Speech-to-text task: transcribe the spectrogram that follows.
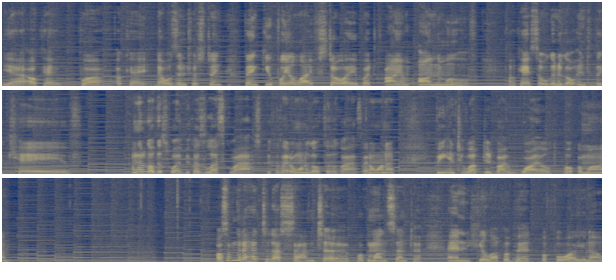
Yeah, okay. Well, okay. That was interesting. Thank you for your life story, but I am on the move. Okay, so we're gonna go into the cave. I'm gonna go this way because less glass, because I don't want to go through the glass. I don't want to be interrupted by wild Pokemon. Also, I'm gonna head to that center, Pokemon Center, and heal up a bit before, you know,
